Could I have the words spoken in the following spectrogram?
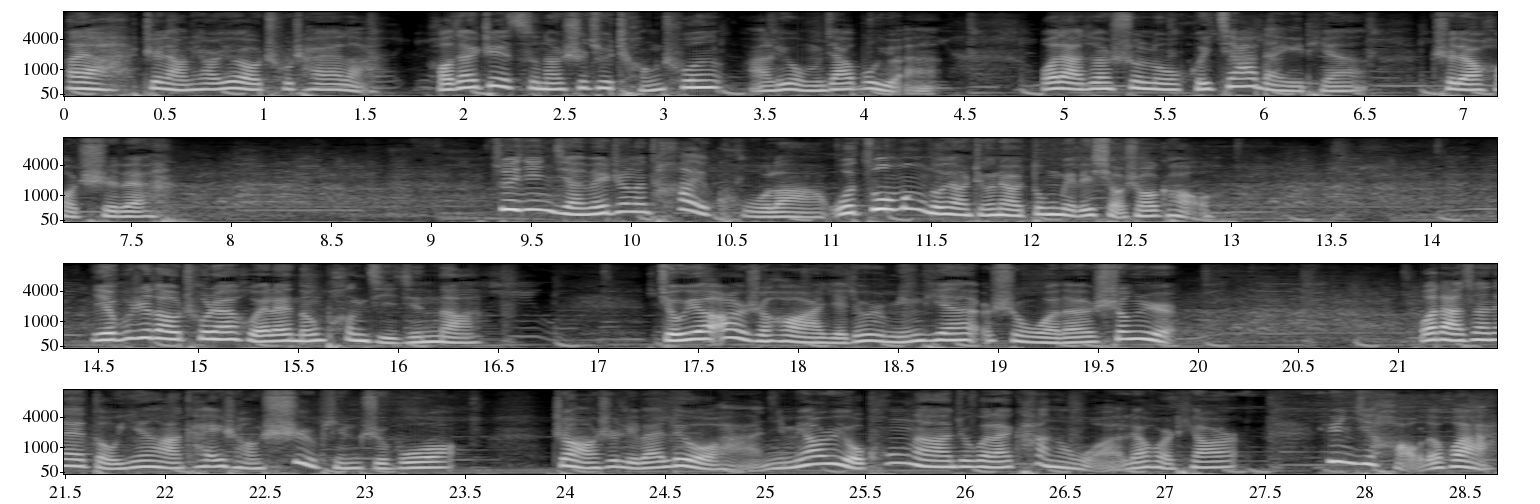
哎呀，这两天又要出差了，好在这次呢是去长春啊，离我们家不远。我打算顺路回家待一天，吃点好吃的。最近减肥真的太苦了，我做梦都想整点东北的小烧烤。也不知道出差回来能胖几斤呢？九月二十号啊，也就是明天是我的生日，我打算在抖音啊开一场视频直播。正好是礼拜六哈，你们要是有空呢，就过来看看我，聊会儿天儿。运气好的话，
